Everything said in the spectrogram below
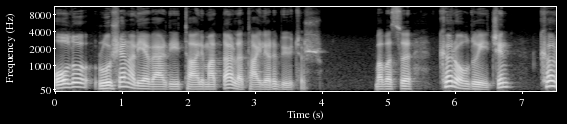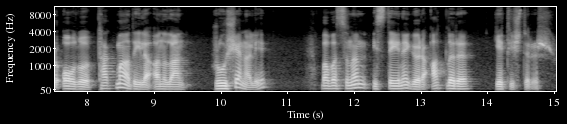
Oğlu Ruşen Ali'ye verdiği talimatlarla tayları büyütür. Babası kör olduğu için kör oğlu takma adıyla anılan Ruşen Ali, babasının isteğine göre atları yetiştirir.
